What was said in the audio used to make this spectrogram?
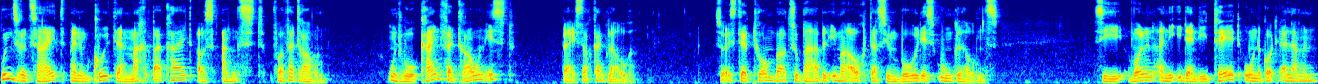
unsere Zeit einem Kult der Machbarkeit aus Angst vor Vertrauen. Und wo kein Vertrauen ist, da ist auch kein Glaube. So ist der Turmbau zu Babel immer auch das Symbol des Unglaubens. Sie wollen eine Identität ohne Gott erlangen,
